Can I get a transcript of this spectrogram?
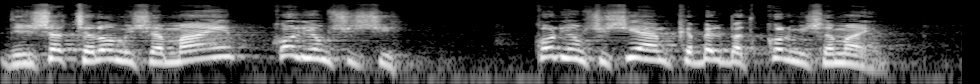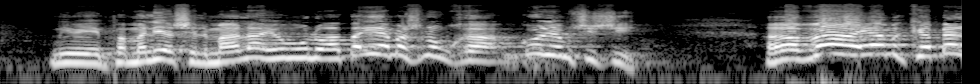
דרישת שלום משמיים כל יום שישי. כל יום שישי היה מקבל בת קול משמיים. מפמליה של מעלה, היו אומרים לו, אביה, מה שלומך? כל יום שישי. רבה היה מקבל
